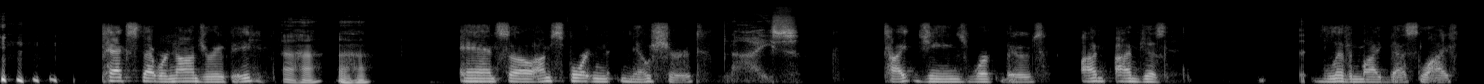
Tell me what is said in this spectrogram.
pecs that were non droopy. uh huh. Uh huh. And so I'm sporting no shirt, Nice. tight jeans, work boots. I'm I'm just living my best life.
